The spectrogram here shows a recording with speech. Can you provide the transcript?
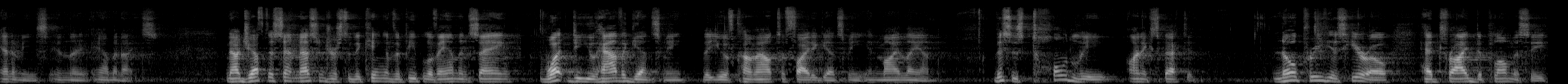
enemies in the Ammonites. Now Jephthah sent messengers to the king of the people of Ammon, saying, What do you have against me that you have come out to fight against me in my land? This is totally unexpected. No previous hero had tried diplomacy,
